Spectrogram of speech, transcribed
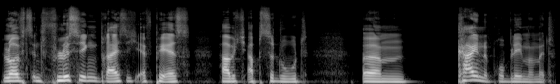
läuft es in flüssigen 30 FPS, habe ich absolut ähm, keine Probleme mit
